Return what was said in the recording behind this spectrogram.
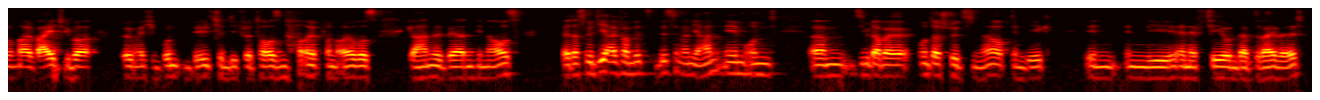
nun mal weit über irgendwelche bunten Bildchen, die für Tausende von Euros gehandelt werden, hinaus, äh, dass wir die einfach ein bisschen an die Hand nehmen und ähm, sie dabei unterstützen ne, auf dem Weg in, in die NFT- und Web3-Welt.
